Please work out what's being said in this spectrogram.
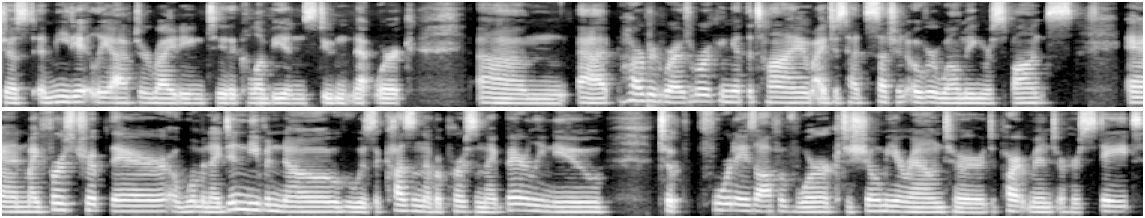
just immediately after writing to the Colombian student network um, at Harvard, where I was working at the time, I just had such an overwhelming response and my first trip there, a woman I didn't even know, who was a cousin of a person I barely knew, took four days off of work to show me around her department or her state.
